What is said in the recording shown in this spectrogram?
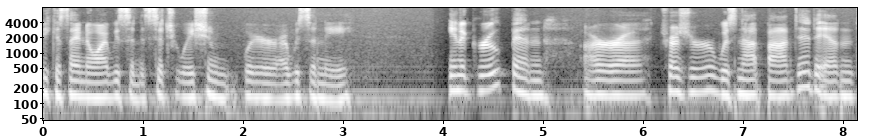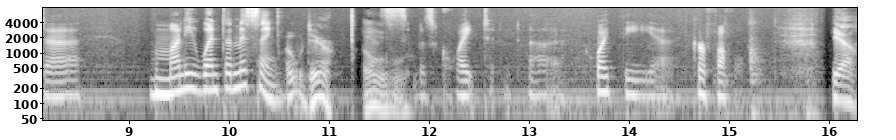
Because I know I was in a situation where I was in a in a group and our uh, treasurer was not bonded and uh, money went a missing. Oh dear. Oh. It was quite uh, quite the uh, kerfuffle. Yeah,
